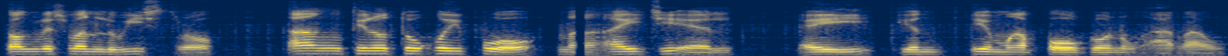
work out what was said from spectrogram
Congressman Luistro, ang tinutukoy po na IGL ay yun, yung mga pogo nung araw.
